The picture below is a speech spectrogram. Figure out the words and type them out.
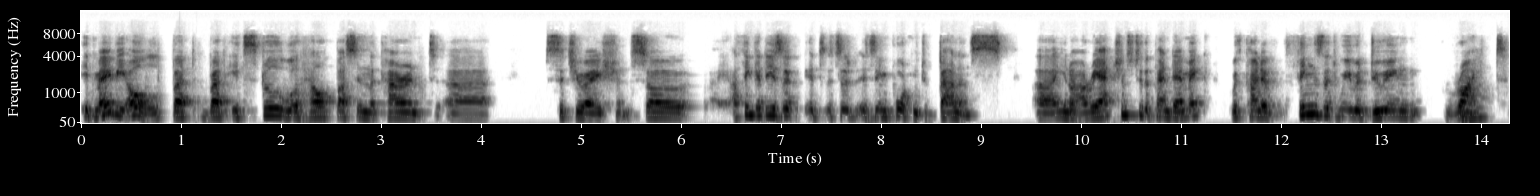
it may be old but but it still will help us in the current uh, situation so i think it is a it's it's, a, it's important to balance uh, you know our reactions to the pandemic with kind of things that we were doing right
